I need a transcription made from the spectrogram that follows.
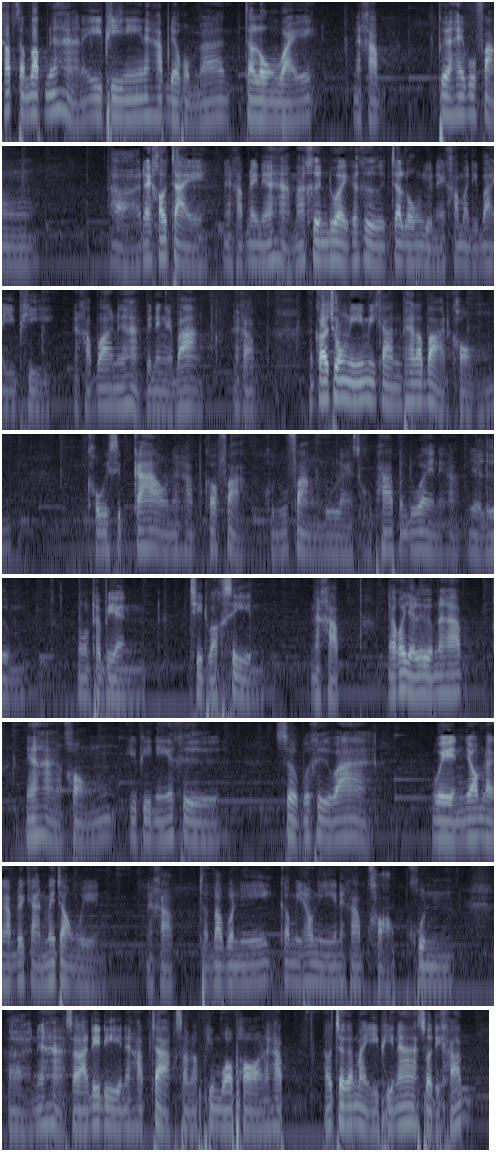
ครับสำหรับเนื้อหาใน EP นี้นะครับ เดี๋ยวผมจะลงไว้นะครับ เพื่อให้ผู้ฟัง ได้เข้าใจนะครับในเนื้อหามากขึ้นด้วยก็คือจะลงอยู่ในคำอธิบาย EP นะครับว่าเนื้อหาเป็นยังไงบ้างนะครับ แล้วก็ช่วงนี้มีการแพร่ระบาดของโควิด -19 นะครับก็ฝากคุณผู้ฟังดูแลสุขภาพกันด้วยนะครับ อย่าลืมลงทะเบียนฉีดวัคซีนนะครับ แล้วก็อย่าลืมนะครับ เนื้อหาของ EP นี้ก็คือสรุปก็คือว่าเวรย่อมระงับด้วยการไม่จองเวร นะครับสำหรับวันนี้ก็มีเท่านี้นะครับ ขอบคุณเเนื้อหาสาระดีๆนะครับ จากสำนักพิมพ์วพอนะครับเราเจอกันใหม่ EP หน้า สวัสดีครับ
